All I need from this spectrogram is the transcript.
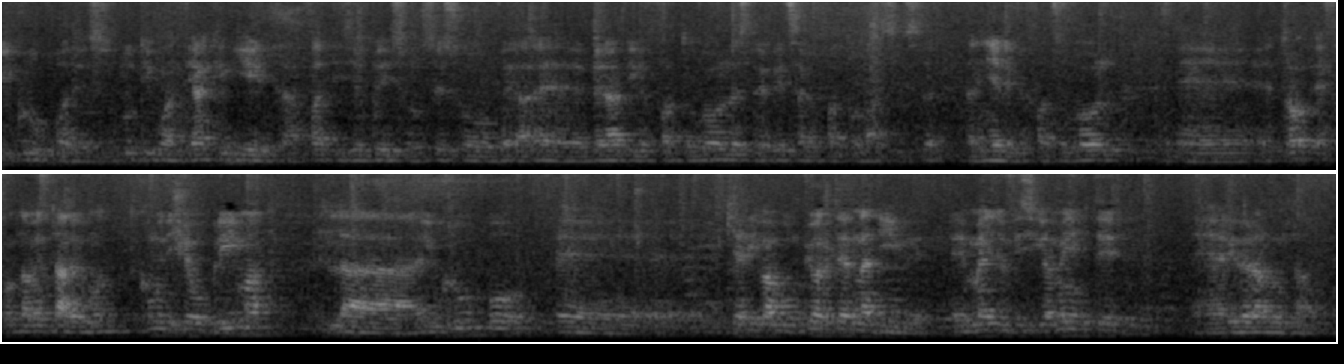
il gruppo adesso, tutti quanti, anche chi entra, infatti si è preso lo stesso eh, Berardi che ha fatto gol, Strefezza che ha fatto l'assist, Daniele che ha fatto gol, eh, è, è, fondamentale, come, come dicevo prima, la, il gruppo eh, che arriva con più alternative e meglio fisicamente eh, arriverà lontano.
